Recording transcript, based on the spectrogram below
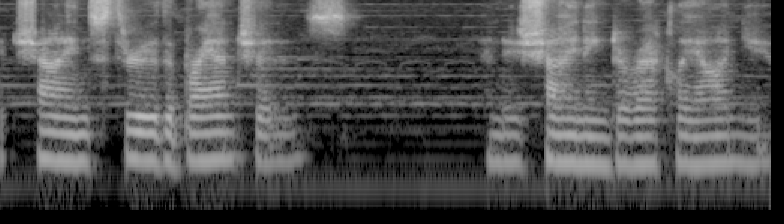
It shines through the branches and is shining directly on you.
